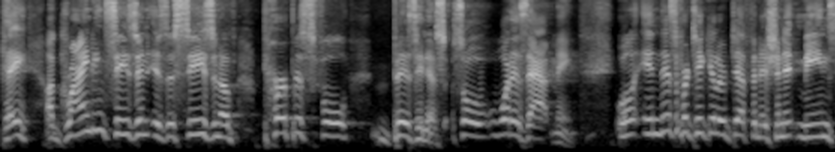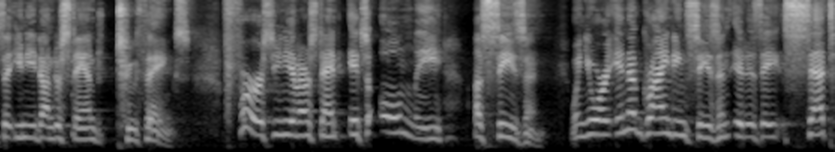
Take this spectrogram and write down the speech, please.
Okay. A grinding season is a season of purposeful busyness. So what does that mean? Well, in this particular definition, it means that you need to understand two things. First, you need to understand it's only a season. When you are in a grinding season, it is a set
